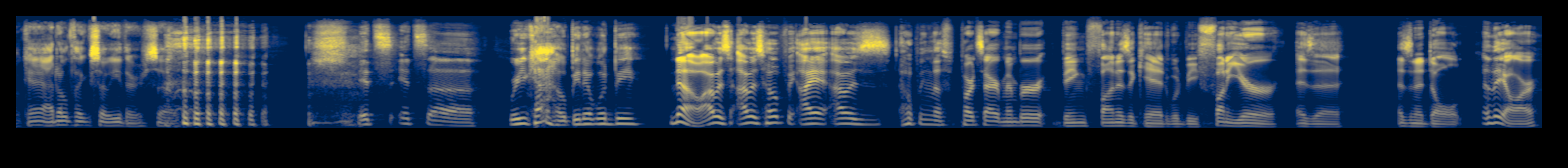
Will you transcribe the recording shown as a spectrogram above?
Okay, I don't think so either. So, it's it's uh were you kind of hoping it would be? No, I was I was hoping I I was hoping the parts I remember being fun as a kid would be funnier as a as an adult, and they are.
